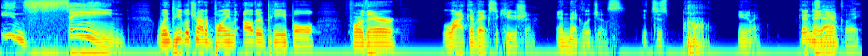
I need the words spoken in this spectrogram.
insane when people try to blame other people for their lack of execution and negligence. It's just anyway. Continue. Exactly.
